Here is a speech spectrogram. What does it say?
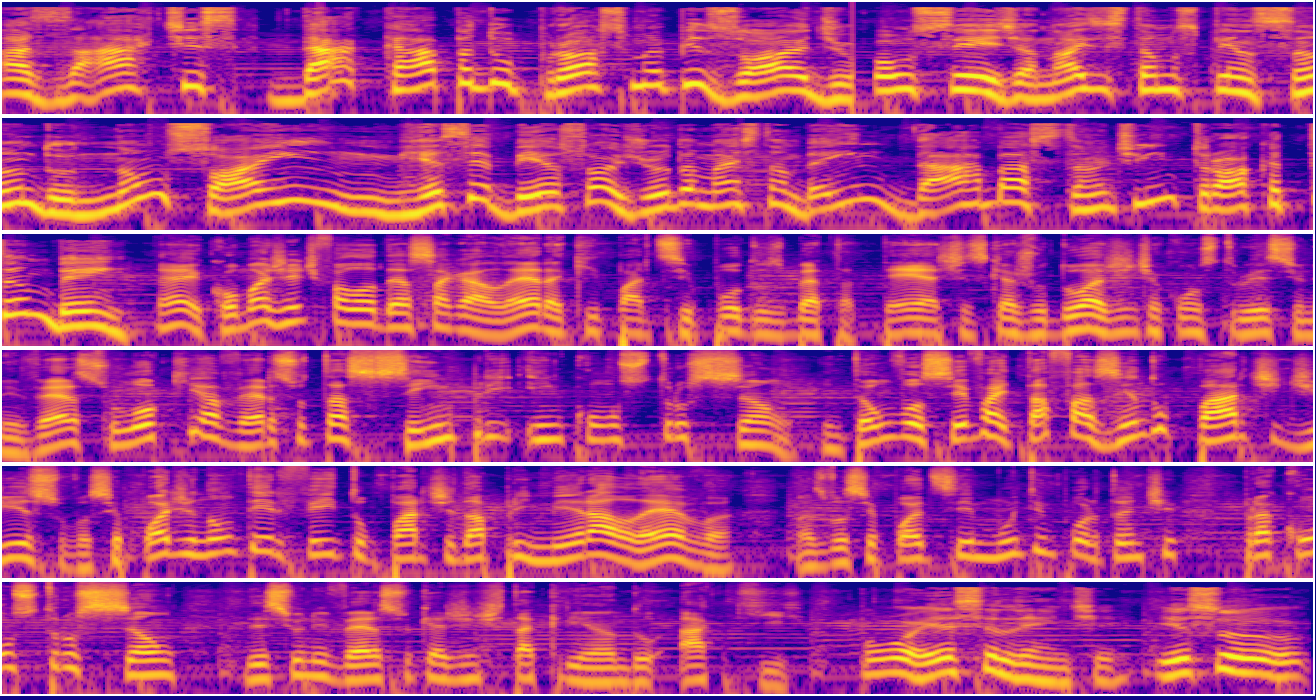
às artes da capa do próximo episódio. Ou seja, nós estamos pensando não só em receber a sua ajuda, mas também em dar bastante em troca também. É, e como a gente falou dessa galera que participou dos beta testes, que ajudou a gente a construir esse universo, o Lokia Verso tá sempre em construção. Então você vai estar fazendo parte disso. Você pode não ter feito parte da primeira leva, mas você pode ser muito importante para a construção desse universo que a gente está criando aqui. Pô, excelente. Isso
